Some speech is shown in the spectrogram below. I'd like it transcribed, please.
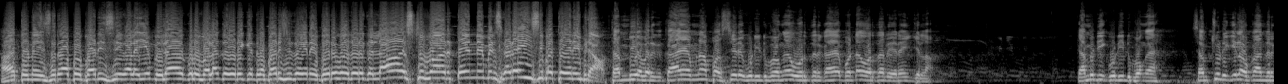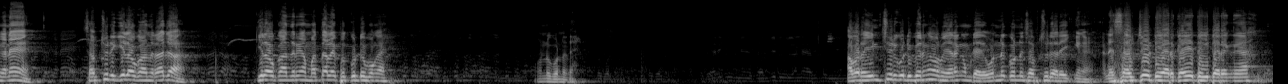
அத்துணை சிறப்பு பரிசுகளையும் விழாக்குழு வழங்க இருக்கின்ற பரிசு தொகையை பெறுவதற்கு லாஸ்ட் ஃபார் டென் நிமிட்ஸ் கடைசி பத்து நிமிடம். தம்பி அவருக்கு காயம்னா ஃபர்ஸ்ட் எய்ட் கூட்டிட்டு போங்க. ஒருத்தர் காயப்பட்டா ஒருத்தர் இறங்கிக்கலாம். கமிட்டி கூட்டிட்டு போங்க. சப்சூடி கீழே உட்காந்துருங்கண்ணே. சப்சூடி கீழே உட்காந்து ராஜா. கீழே உட்காந்துருங்க. மத்தால இப்ப கூட்டு போங்க. ஒண்ணு கொண்டுதான். அவரை இன்சூரி கூட்டி போயிருங்க. அவர் இறங்க முடியாது. ஒண்ணுக்கு ஒண்ணு சப்சூடி இறக்கிங்க. சப்ஜெக்ட் யார் கையை தூக்கிட்டாருங்க அண்ணே.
